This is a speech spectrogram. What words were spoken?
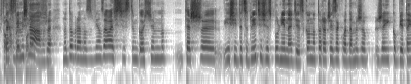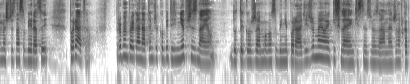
kto tak sobie myślałam, poradzić? że no dobra, no związałaś się z tym gościem, no też e, jeśli decydujecie się wspólnie na dziecko, no to raczej zakładamy, że, że i kobieta i mężczyzna sobie raczej poradzą. Problem polega na tym, że kobiety się nie przyznają do tego, że mogą sobie nie poradzić, że mają jakieś lęki z tym związane, że na przykład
